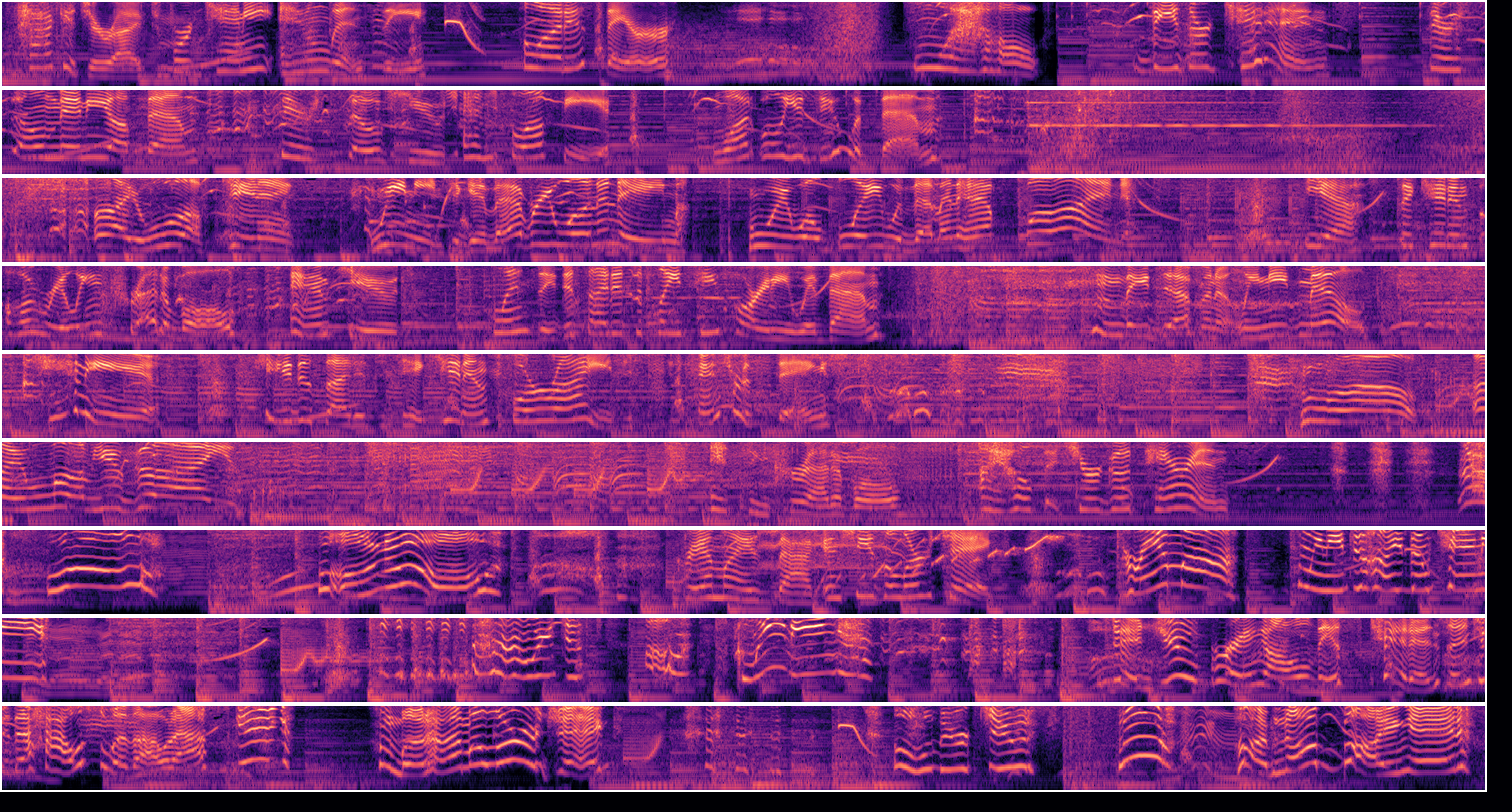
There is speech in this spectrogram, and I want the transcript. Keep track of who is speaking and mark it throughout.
Speaker 1: A package arrived for Kenny and Lindsay. What is there? Whoa. Wow! These are kittens! There are so many of them! They're so cute and fluffy! What will you do with them?
Speaker 2: I love kittens! We need to give everyone a name! We will play with them and have fun!
Speaker 1: Yeah, the kittens are really incredible! And cute! Lindsay decided to play tea party with them. They definitely need milk. Kenny! He decided to take kittens for a ride. Interesting.
Speaker 2: Whoa! I love you guys!
Speaker 1: It's incredible. I hope that you're good parents.
Speaker 3: Whoa! Oh
Speaker 1: no! Grandma is back and she's allergic. Grandma! We need to hide them, Kenny! We're just oh, cleaning!
Speaker 3: Did you bring all these kittens into the house without asking? But I'm allergic! oh, they're cute! Ah, I'm not buying it!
